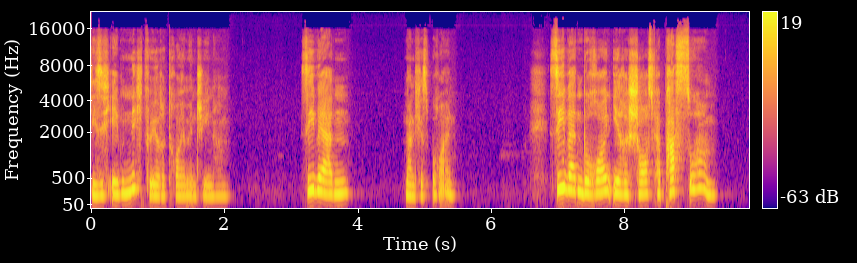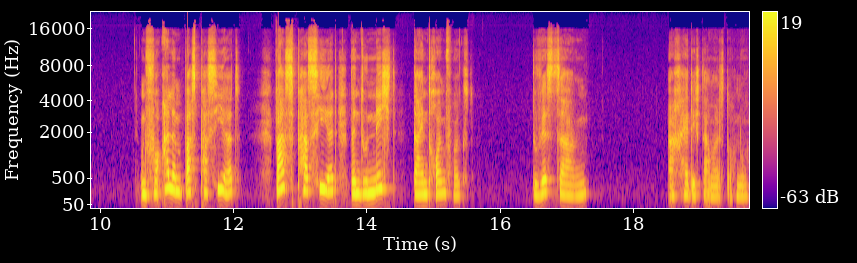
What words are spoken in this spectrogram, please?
die sich eben nicht für ihre Träume entschieden haben? Sie werden manches bereuen. Sie werden bereuen, ihre Chance verpasst zu haben. Und vor allem, was passiert? Was passiert, wenn du nicht deinen Träumen folgst? Du wirst sagen, ach hätte ich damals doch nur.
